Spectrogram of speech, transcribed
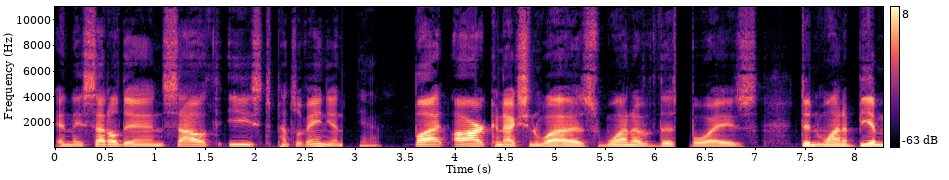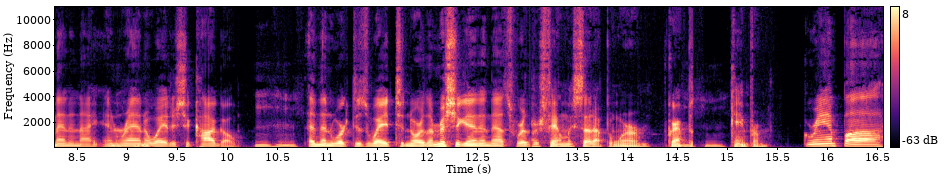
and they settled in southeast Pennsylvania. Yeah. But our connection was one of the boys didn't want to be a Mennonite and ran away to Chicago, mm-hmm. and then worked his way to northern Michigan, and that's where their family set up and where Grandpa came from. Grandpa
